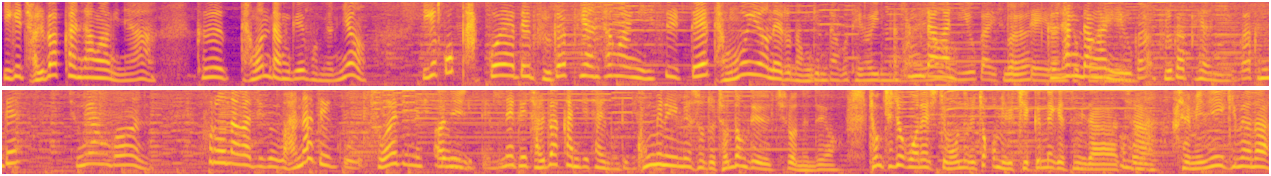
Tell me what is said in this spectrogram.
이게 절박한 상황이냐. 그 당원 당규에 보면요. 이게 꼭 바꿔야 될 불가피한 상황이 있을 때 당무위원회로 넘긴다고 되어 있는 거예요. 상당한 이유가 있을 네. 때그 이런 상당한 조건이. 이유가 불가피한 이유가 근데 중요한 건 코로나가 지금 완화되고 좋아지는 시점이기 때문에 그게 절박한지 잘 모르겠어요. 국민의힘에서도 전당대회 치렀는데요. 정치적 원의 시점 오늘은 조금 일찍 끝내겠습니다. 자, 어머나. 최민희, 김연아,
